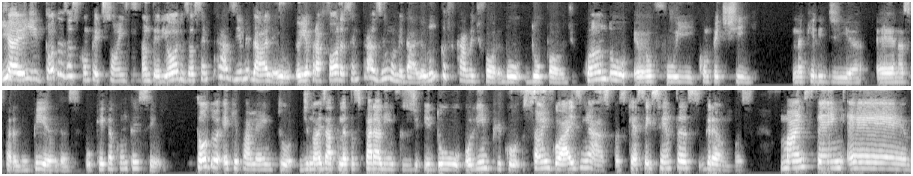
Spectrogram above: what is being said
E aí, todas as competições anteriores, eu sempre trazia medalha. Eu, eu ia para fora, sempre trazia uma medalha. Eu nunca ficava de fora do, do pódio. Quando eu fui competir naquele dia é, nas Paralimpíadas, o que, que aconteceu? Todo equipamento de nós atletas paralímpicos e do olímpico são iguais em aspas, que é 600 gramas. Mas tem é,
